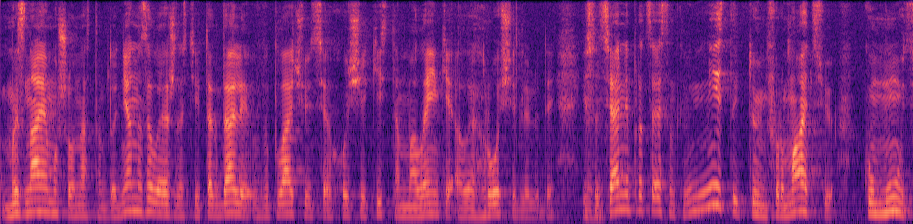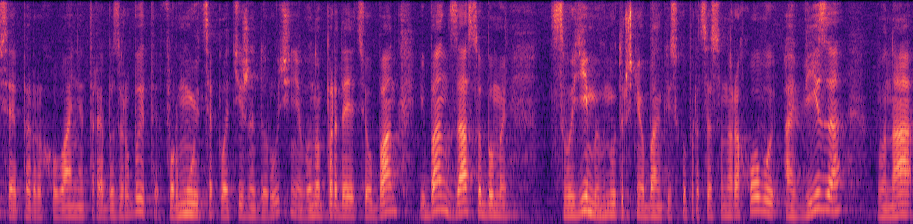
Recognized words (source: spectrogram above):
Ми знаємо, що у нас там до Дня Незалежності і так далі виплачуються хоч якісь там маленькі, але гроші для людей. І соціальний процесинг він містить ту інформацію, кому це перерахування треба зробити. Формується платіжне доручення, воно передається у банк, і банк засобами своїми внутрішнього банківського процесу нараховує, а віза, вона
